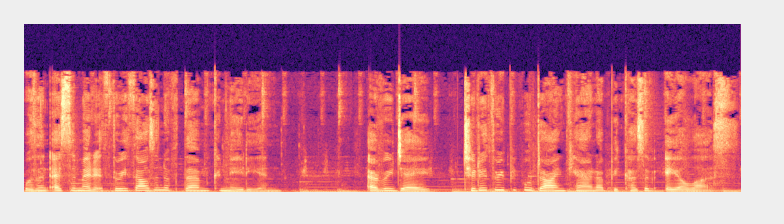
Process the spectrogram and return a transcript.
with an estimated 3,000 of them Canadian. Every day, 2 to 3 people die in Canada because of ALS.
